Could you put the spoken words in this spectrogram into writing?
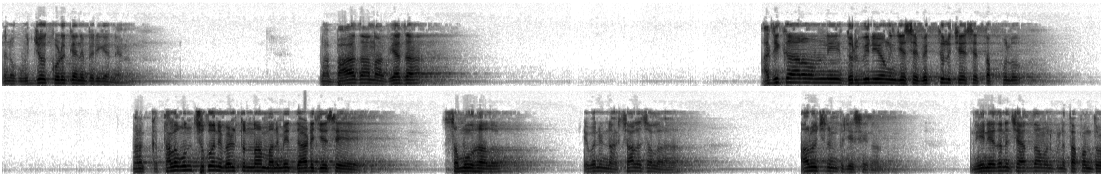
నేను ఒక ఉద్యోగి కొడుకుగానే పెరిగాను నేను. నా బాధ నా వ్యధ అధికారాన్ని దుర్వినియోగం చేసే వ్యక్తులు చేసే తప్పులు మన తల ఉంచుకొని వెళ్తున్నాం మన మీద దాడి చేసే సమూహాలు ఇవన్నీ నాకు చాలా చాలా ఆలోచనింపజేసేనాను నేను ఏదైనా చేద్దాం అనుకునే తపంతో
